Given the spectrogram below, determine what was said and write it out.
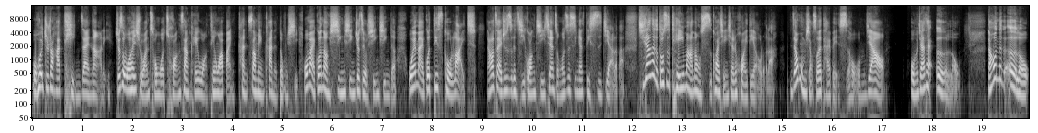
我会就让它停在那里。就是我很喜欢从我床上可以往天花板看上面看的东西。我买过那种星星，就只有星星的。我也买过 Disco Light，然后再来就是这个极光机。现在总共这是应该是第四架了吧？其他那个都是 k 嘛那种十块钱一下就坏掉了啦。你知道我们小时候在台北的时候，我们家哦。我们家在二楼，然后那个二楼，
